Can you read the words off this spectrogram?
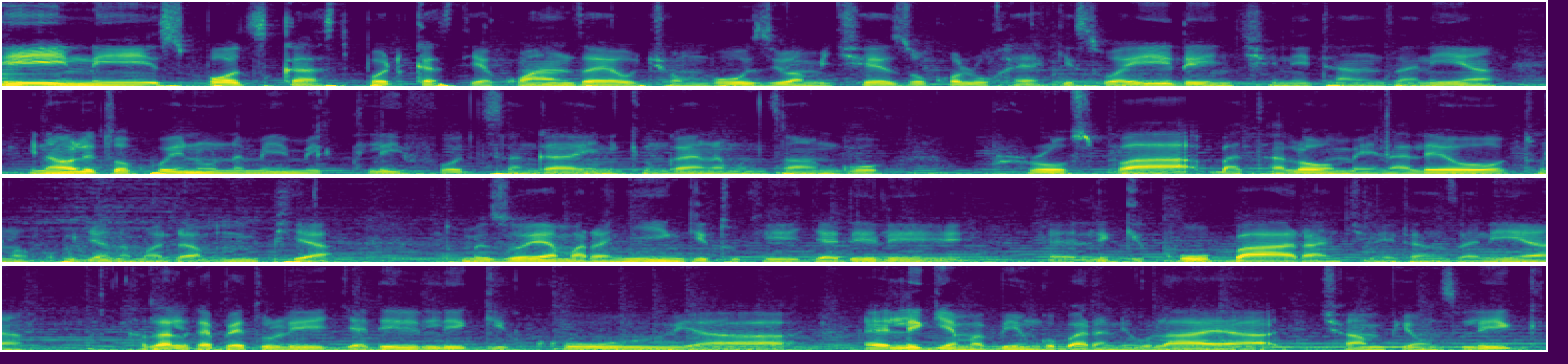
Hii ni Sportscast, podcast ya kwanza ya uchambuzi wa michezo kwa lugha ya Kiswahili nchini Tanzania, inayoletwa kwenu na mimi Clifford Sangai nikiungana na mwenzangu Prosper Batalome, na leo tunakuja na mada mpya. Tumezoea mara nyingi tukijadili eh, ligi kuu bara nchini Tanzania, kadhalika pia tulijadili ligi kuu ya eh, ligi ya mabingwa barani Ulaya, Champions League.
